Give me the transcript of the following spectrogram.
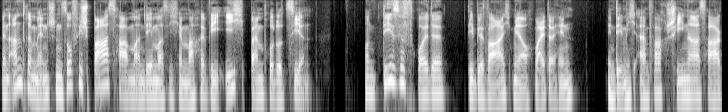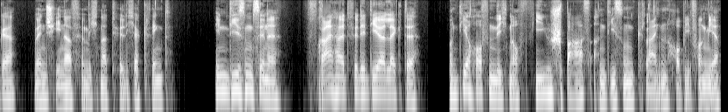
wenn andere Menschen so viel Spaß haben an dem, was ich hier mache, wie ich beim Produzieren. Und diese Freude, die bewahre ich mir auch weiterhin, indem ich einfach China sage, wenn China für mich natürlicher klingt. In diesem Sinne, Freiheit für die Dialekte und dir hoffentlich noch viel Spaß an diesem kleinen Hobby von mir.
